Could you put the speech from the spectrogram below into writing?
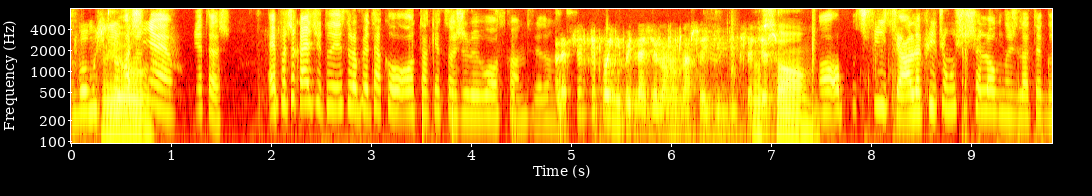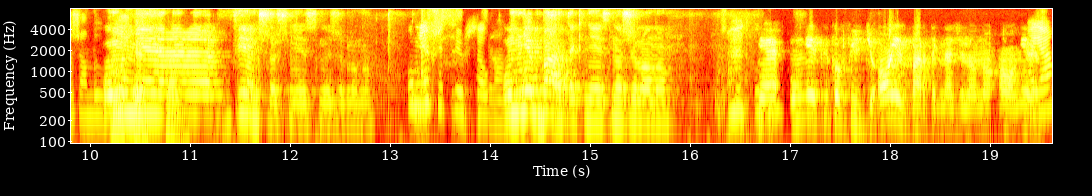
No bo musi No już. Znaczy nie, nie też. Ej, poczekajcie, tutaj zrobię taką, o, takie coś, żeby było skąd, wiadomo. Ale wszyscy powinni być na zielono w naszej gildii No przecież. są. O, oprócz Filcia, ale Filcio musi się lognąć, dlatego, że on był... U Już mnie jestem. większość nie jest na zielono. U mnie wszyscy już są. U mnie Bartek nie jest na zielono. Nie, u mnie jest tylko Filcio. O, jest Bartek na zielono. O, nie A wiem. ja?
